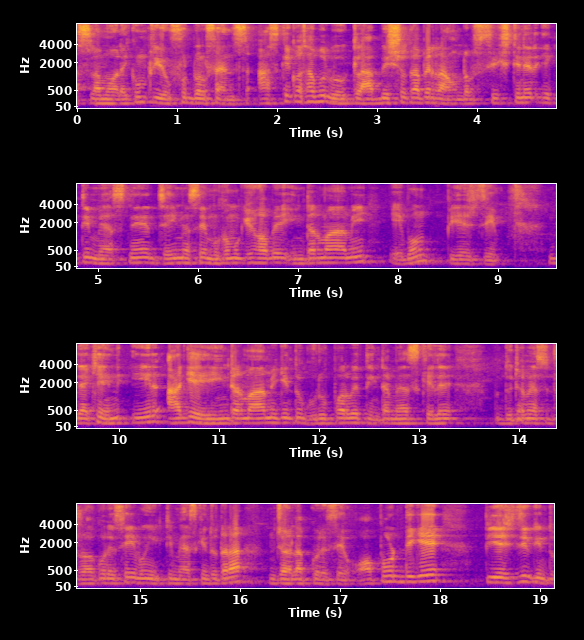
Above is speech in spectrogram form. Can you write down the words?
আসসালামু আলাইকুম, প্রিয় ফুটবল ফ্যান্স আজকে কথা বলব ক্লাব বিশ্বকাপের রাউন্ড অফ সিক্সটিনের একটি ম্যাচ নিয়ে, যেই ম্যাচে মুখোমুখি হবে ইন্টার মায়ামি এবং পিএসজি দেখেন, এর আগে ইন্টার মায়ামি কিন্তু গ্রুপ পর্বে তিনটা ম্যাচ খেলে দুটা ম্যাচ ড্র করেছে এবং একটি ম্যাচ কিন্তু তারা জয়লাভ করেছে। অপরদিকে পিএইচডিও কিন্তু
